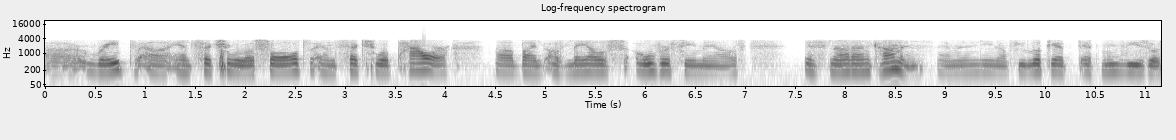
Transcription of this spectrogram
uh, rape uh, and sexual assault and sexual power uh, by of males over females is not uncommon. I mean, you know, if you look at at movies or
